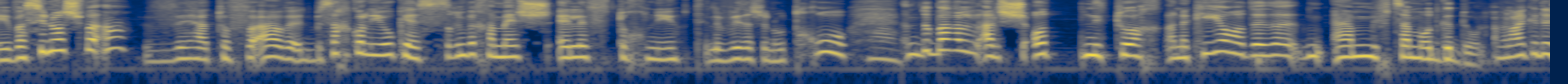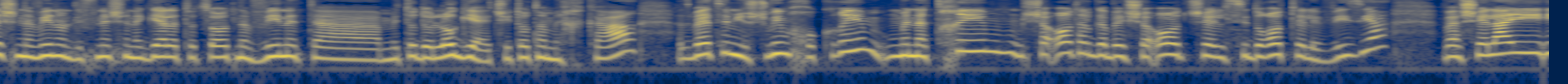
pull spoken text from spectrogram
אה, ועשינו השוואה. והתופעה, בסך הכל היו כ-25 אלף תוכניות טלוויזיה שנותחו. מדובר על, על שעות ניתוח ענקיות, זה היה מבצע מאוד גדול. אבל רק כדי שנבין, עוד לפני שנגיע לתוצאות, נבין את המתודולוגיה, את שיטות המחקר. אז בעצם יושבים חוקרים ומנתחים שעות על גבי שעות של סדרות טלוויזיה, והשאלה היא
